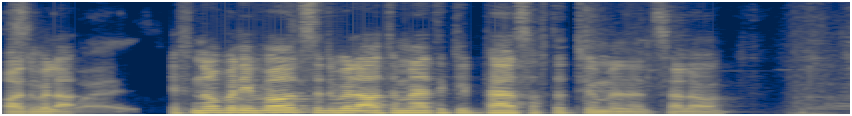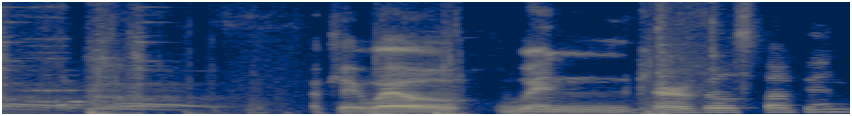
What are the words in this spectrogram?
Or it will, if nobody votes, it will automatically pass after two minutes. Hello. Okay, well, when Caravel's Fabian?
